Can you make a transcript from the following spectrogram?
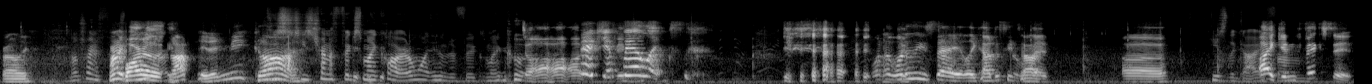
Probably. I'm trying to. Frank, Fix can you stop hitting me? He's, God. he's trying to fix my car. I don't want him to fix my car. Dog. Fix-It Felix. Yeah. What, what does he say? Like, how does he talk? Uh, He's the guy. I can fix it.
